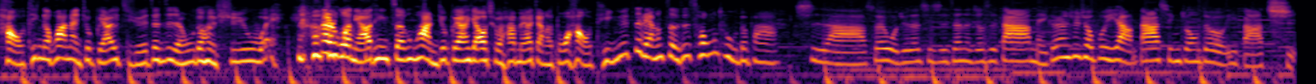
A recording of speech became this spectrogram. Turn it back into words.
好听的话，那你就不要一直觉得政治人物都很虚伪。那如果你要听真话，你就不要要求他们要讲的多好听，因为这两者是冲突的吧？是啊，所以我觉得其实真的就是大家每个人需求不一样，大家心中都有一把尺。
